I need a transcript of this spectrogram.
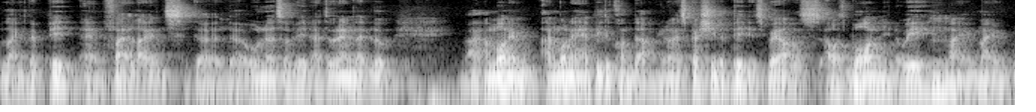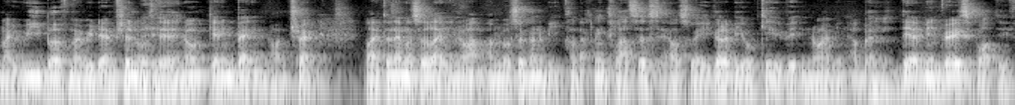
like the pit and fight alliance, the the owners of it. I told them like, look, I'm more than I'm more than happy to conduct. You know, especially the pit is where I was I was born in a way. Mm. My my my rebirth, my redemption was there. You know, getting back on track. But I told them also like, you know, I'm, I'm also going to be conducting classes elsewhere. You got to be okay with it, you know what I mean? But mm. they have been very supportive,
